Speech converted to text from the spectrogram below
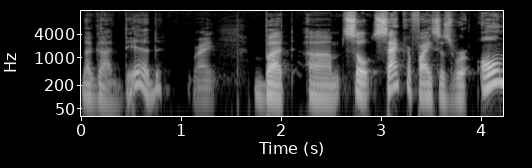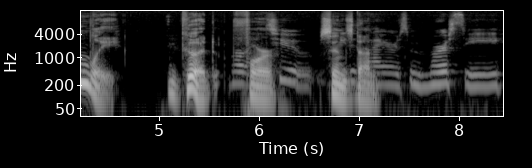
Now God did, right. but um, so sacrifices were only good Well, for and two, sins he done. desires mercy,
